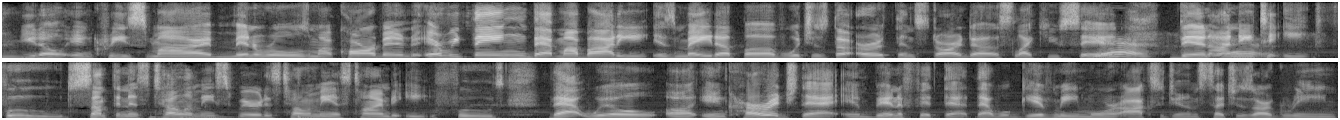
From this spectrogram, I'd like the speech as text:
You know, increase my minerals, my carbon, everything that my body is made up of, which is the earth and stardust, like you said, Yes, then I need to eat food. Something is telling me, spirit is telling me it's time to eat foods that will uh, encourage that and benefit that, that will give me more oxygen, such as our green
